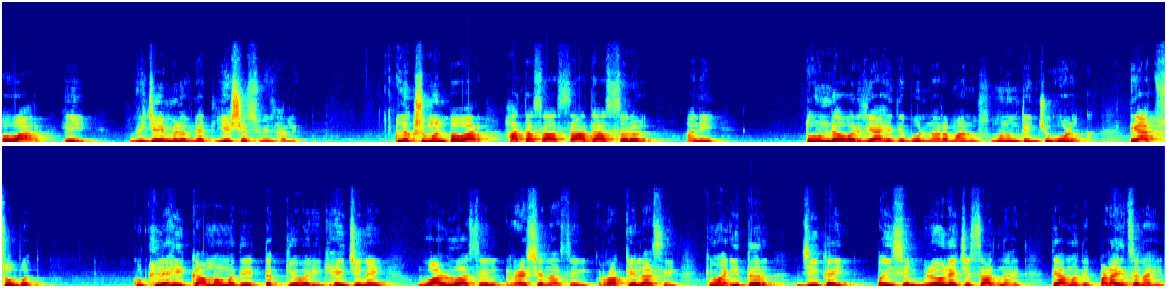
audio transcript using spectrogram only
पवार हे विजय मिळवण्यात यशस्वी झाले. लक्ष्मण पवार हा तसा साधा सरळ आणि तोंडावर जे आहे ते बोलणारा माणूस म्हणून त्यांची ओळख. त्याचसोबत कुठल्याही कामामध्ये टक्केवारी घ्यायची नाही. वाळू असेल रॅशन असेल रॉकेल असेल किंवा इतर जी काही पैसे मिळवण्याची साधनं आहेत त्यामध्ये पडायचं नाही.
